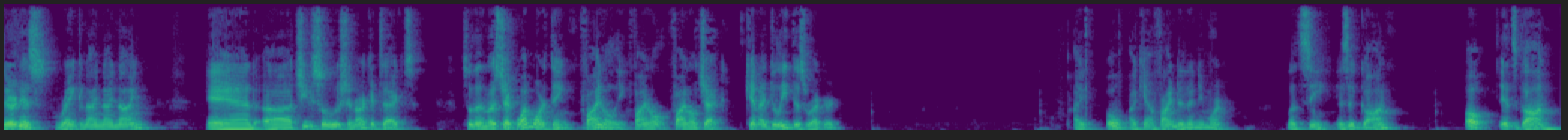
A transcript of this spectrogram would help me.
there it is, rank 999 and uh, chief solution architect. So then let's check one more thing. Finally, final, final check. Can I delete this record? I, oh, I can't find it anymore. Let's see. Is it gone? Oh, it's gone.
